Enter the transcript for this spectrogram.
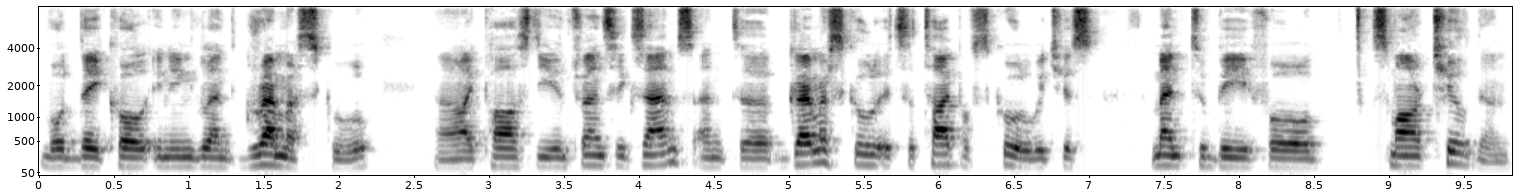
what they call in England grammar school. Uh, I passed the entrance exams, and uh, grammar school it's a type of school which is meant to be for smart children,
